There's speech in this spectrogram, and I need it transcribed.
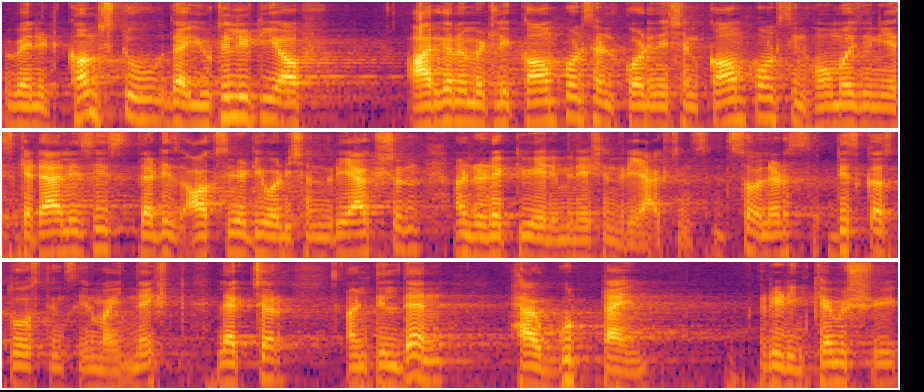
when it comes to the utility of organometallic compounds and coordination compounds in homogeneous catalysis that is oxidative addition reaction and reductive elimination reactions. So, let us discuss those things in my next lecture until then have good time reading chemistry,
